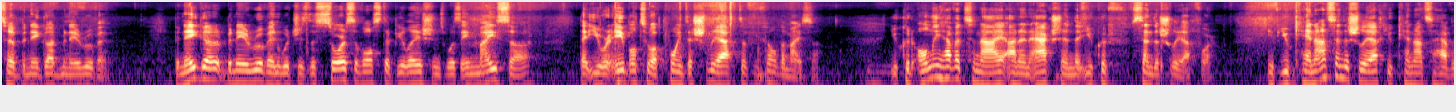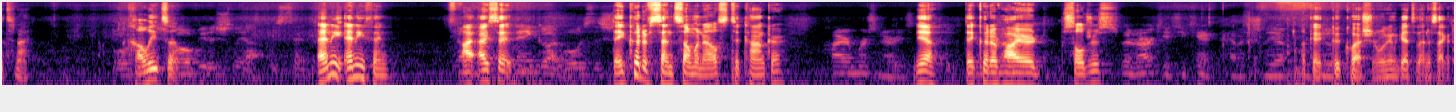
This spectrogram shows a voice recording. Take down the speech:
to Bnei Gad Bnei Reuven. Bnei Gad Bnei Reuven, which is the source of all stipulations, was a maisa that you were able to appoint a shliach to fulfill the maisa. You could only have a tanai on an action that you could send a shliach for. If you cannot send a shliach, you cannot have a tanai. Chalitza. What would be the shliach? We said- Any anything. No, I- I say- God. What was the They could have sent someone else to conquer. hire mercenaries. Yeah, they could have hired soldiers. But in our case, you can't have a shliach. Okay, good question. We're going to get to that in a second.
